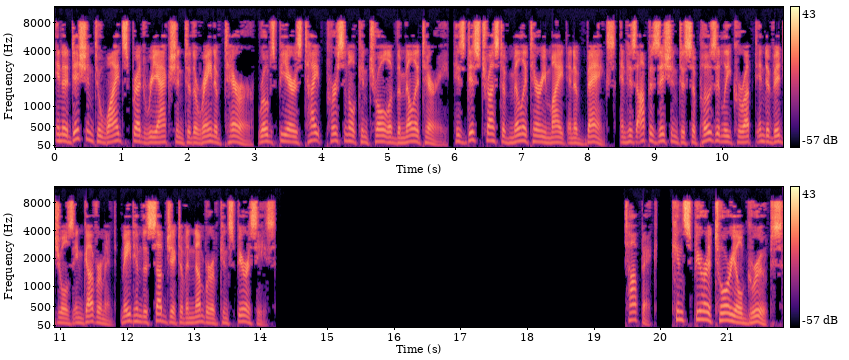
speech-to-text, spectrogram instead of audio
In addition to widespread reaction to the Reign of Terror, Robespierre's tight personal control of the military, his distrust of military might and of banks, and his opposition to supposedly corrupt individuals in government, made him the subject of a number of conspiracies. Conspiratorial groups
